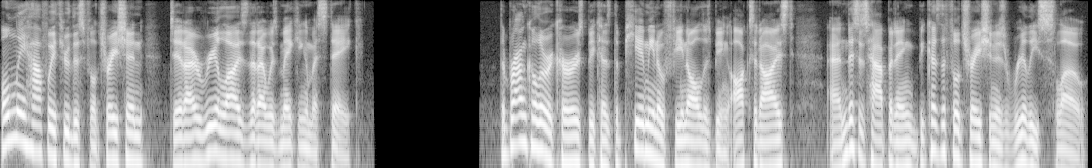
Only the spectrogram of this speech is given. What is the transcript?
Only halfway through this filtration, did I realize that I was making a mistake. The brown color occurs because the p-aminophenol is being oxidized, and this is happening because the filtration is really slow.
